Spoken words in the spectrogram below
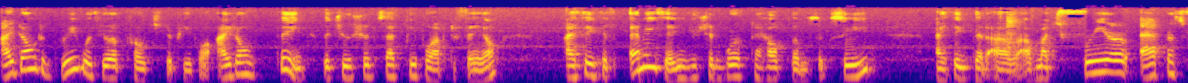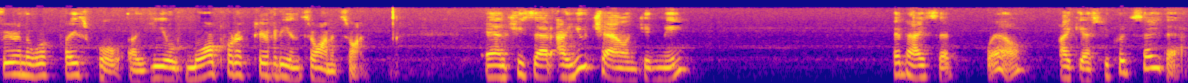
I don't agree with your approach to people. I don't think that you should set people up to fail. I think, if anything, you should work to help them succeed. I think that a, a much freer atmosphere in the workplace will uh, yield more productivity and so on and so on. And she said, Are you challenging me? And I said, Well, I guess you could say that.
